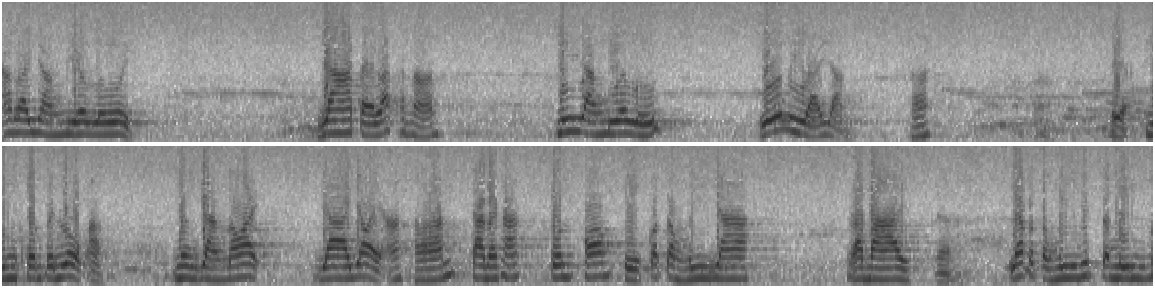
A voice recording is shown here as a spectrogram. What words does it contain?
อะไรอย่างเดียวเลย ยาแต่ละขนาดมีอย่างเดียวหรือ หรือมีหลายอย่างฮะเนี่ย ยินคนเป็นโรคอะหนึ่งอย่างน้อย ยาย่อยอาหารใช่ไหมคะคนท้องผูกก็ต้องมียาระบาย แล้วก็ต้องมีวิตามินบ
